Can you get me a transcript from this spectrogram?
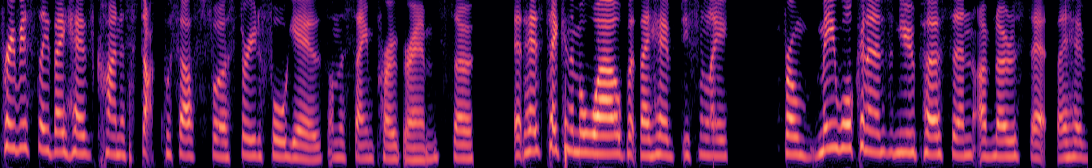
previously, they have kind of stuck with us for three to four years on the same program. So it has taken them a while, but they have definitely, from me walking in as a new person, I've noticed that they have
